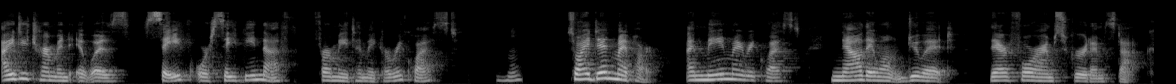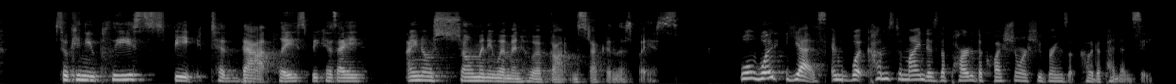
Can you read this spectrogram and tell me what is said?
I determined it was safe or safe enough for me to make a request. Mm-hmm. So I did my part. I made my request. Now they won't do it. Therefore, I'm screwed. I'm stuck. So can you please speak to that place because I I know so many women who have gotten stuck in this place. Well, what yes, and what comes to mind is the part of the question where she brings up codependency.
